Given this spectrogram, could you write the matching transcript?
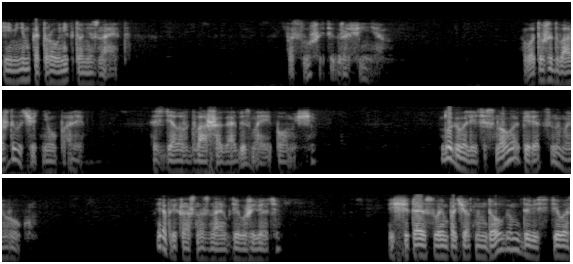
именем, которого никто не знает? Послушайте, графиня, вот уже дважды вы чуть не упали сделав два шага без моей помощи. Благоволите снова опереться на мою руку. Я прекрасно знаю, где вы живете, и считаю своим почетным долгом довести вас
